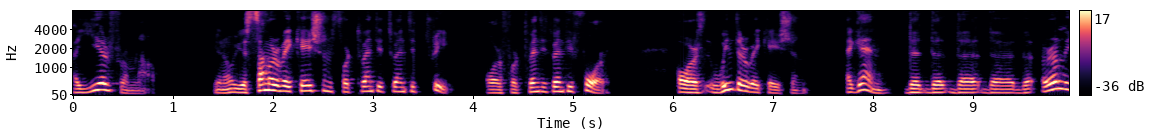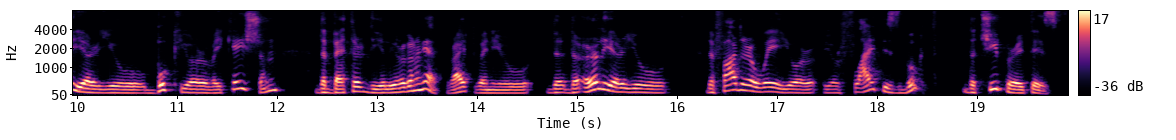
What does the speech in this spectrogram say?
a year from now. You know your summer vacation for 2023 or for 2024 or winter vacation. Again the the the the, the earlier you book your vacation the better deal you're going to get right? When you the, the earlier you the farther away your your flight is booked the cheaper it is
